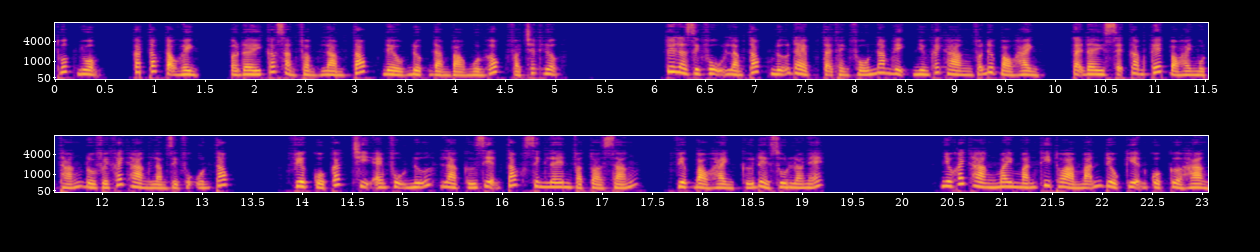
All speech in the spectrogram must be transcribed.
thuốc nhuộm, cắt tóc tạo hình. Ở đây các sản phẩm làm tóc đều được đảm bảo nguồn gốc và chất lượng. Tuy là dịch vụ làm tóc nữ đẹp tại thành phố Nam Định nhưng khách hàng vẫn được bảo hành, tại đây sẽ cam kết bảo hành một tháng đối với khách hàng làm dịch vụ uốn tóc. Việc của các chị em phụ nữ là cứ diện tóc sinh lên và tỏa sáng, việc bảo hành cứ để sun lo nhé. Nhiều khách hàng may mắn khi thỏa mãn điều kiện của cửa hàng,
